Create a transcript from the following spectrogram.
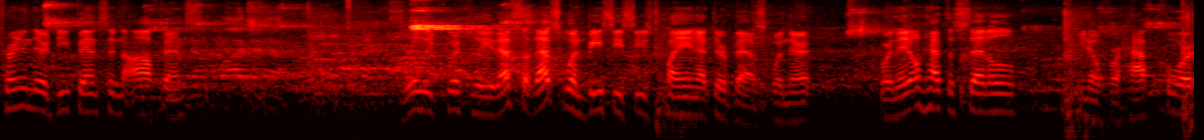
turning their defense into offense really quickly. That's that's when BCC's playing at their best. When they're when they don't have to settle, you know, for half court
